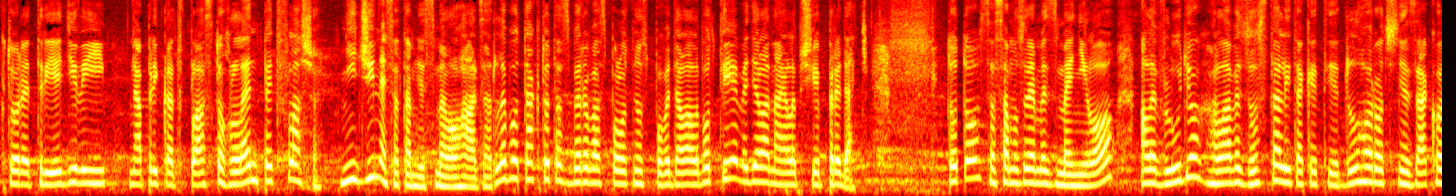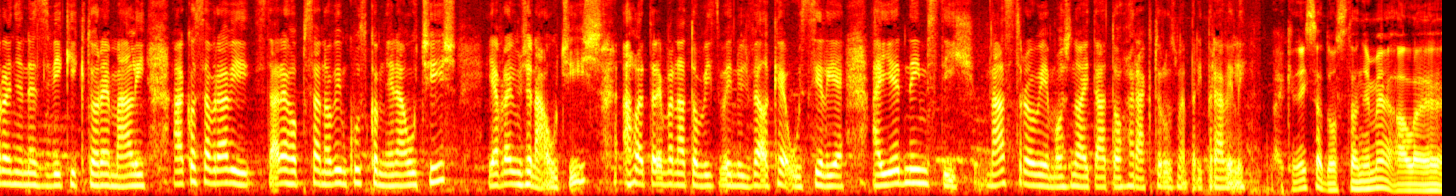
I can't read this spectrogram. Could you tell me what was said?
ktoré triedili napríklad v plastoch len PET flaše. Nič iné sa tam nesmelo hádzať, lebo takto tá zberová zberová spoločnosť povedala, lebo tie vedela najlepšie predať. Toto sa samozrejme zmenilo, ale v ľuďoch v hlave zostali také tie dlhoročne zakorenené zvyky, ktoré mali. A ako sa vraví, starého psa novým kúskom nenaučíš. Ja vravím, že naučíš, ale treba na to vyzvinúť veľké úsilie. A jedným z tých nástrojov je možno aj táto hra, ktorú sme pripravili. Aj k nej sa dostaneme, ale e,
